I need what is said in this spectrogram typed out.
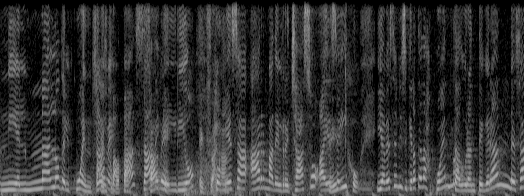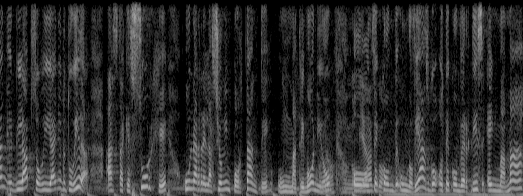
ni el malo del cuento, el papá, sabe, que hirió con esa arma del rechazo a ese hijo. Y a veces ni siquiera te das cuenta durante grandes años, lapsos y años de tu vida, hasta que surge una relación importante, un matrimonio, un o te un noviazgo, o te convertís en mamá,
